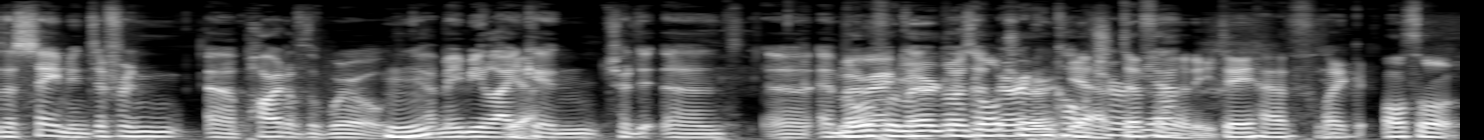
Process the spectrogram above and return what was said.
the same in different uh, part of the world. Yeah, maybe like Mm-hmm. Yeah. in tradi- uh, uh, North American, American North culture, American culture. yeah, definitely. They have like also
